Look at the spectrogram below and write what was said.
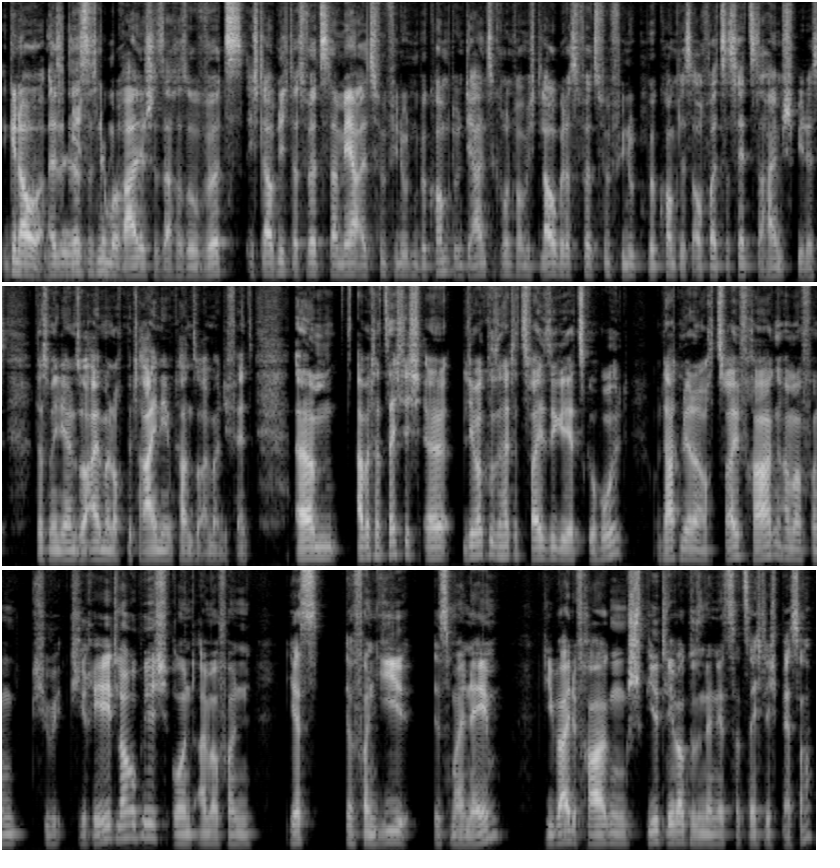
Genau, also das ist eine moralische Sache. So wird's, ich glaube nicht, dass Würz da mehr als fünf Minuten bekommt. Und der einzige Grund, warum ich glaube, dass Würz fünf Minuten bekommt, ist auch, weil es das letzte Heimspiel ist, dass man ihn dann so einmal noch mit reinnehmen kann, so einmal die Fans. Ähm, aber tatsächlich, äh, Leverkusen hatte zwei Siege jetzt geholt. Und da hatten wir dann auch zwei Fragen, einmal von Kire, glaube ich, und einmal von Yes, äh, von Yi is my name. Die beide Fragen, spielt Leverkusen denn jetzt tatsächlich besser?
